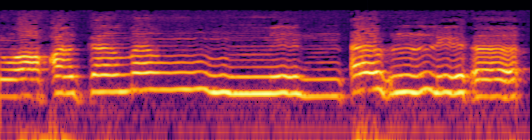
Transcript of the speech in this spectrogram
وحكما من أهلها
